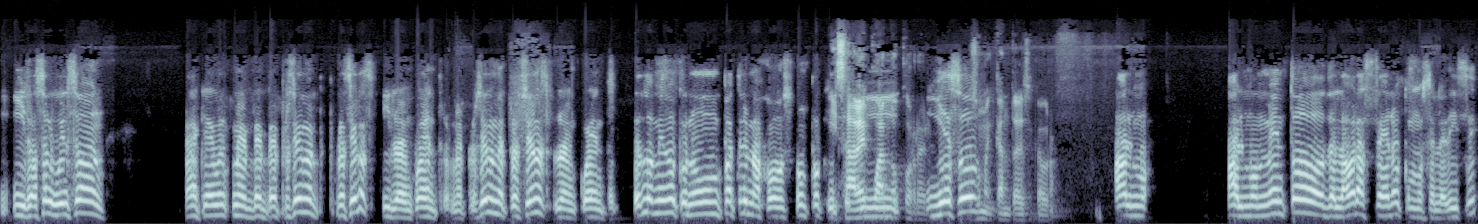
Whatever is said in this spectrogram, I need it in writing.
Y Russell Wilson, a que me, me- me presionas, me presionas y lo encuentro, me presionas, me presionas, lo encuentro. Es lo mismo con un Patrick Mahomes, un poquito. Y sabe cuándo correr. Y eso, Eso me encanta de ese cabrón. al, mo- al momento de la hora cero, como se le dice,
